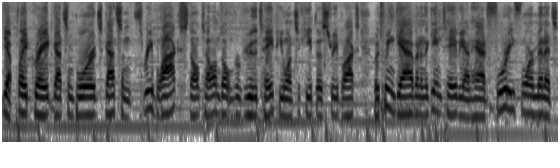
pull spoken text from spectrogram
Yeah, played great. Got some boards. Got some three blocks. Don't tell him. Don't review the tape. He wants to keep those three blocks. Between Gavin and the game, Teyvion had 44 minutes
